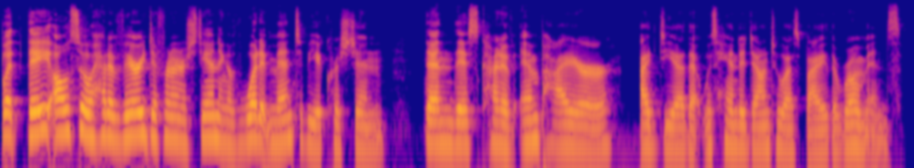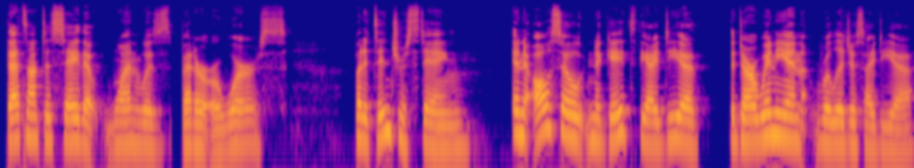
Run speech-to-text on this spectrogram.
But they also had a very different understanding of what it meant to be a Christian than this kind of empire idea that was handed down to us by the Romans. That's not to say that one was better or worse, but it's interesting. And it also negates the idea, the Darwinian religious idea,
